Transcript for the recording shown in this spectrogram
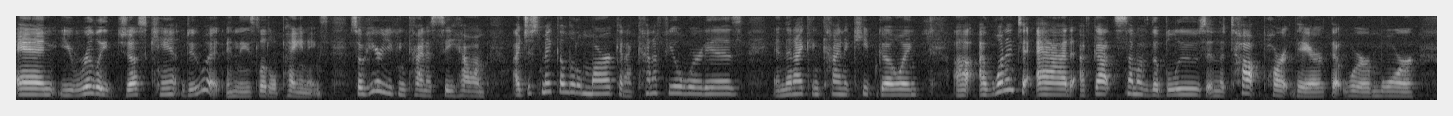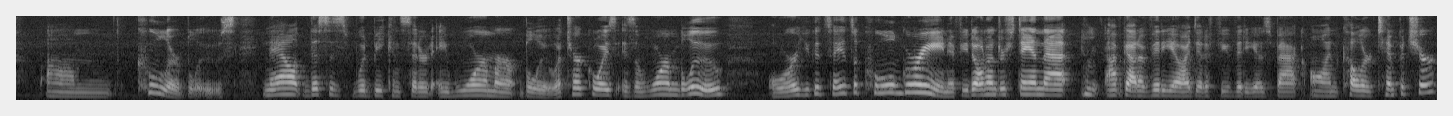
and you really just can't do it in these little paintings. So here you can kind of see how I'm, I just make a little mark and I kind of feel where it is and then I can kind of keep going. Uh, I wanted to add, I've got some of the blues in the top part there that were more um, cooler blues. Now this is would be considered a warmer blue. A turquoise is a warm blue or you could say it's a cool green. If you don't understand that, I've got a video, I did a few videos back on color temperature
